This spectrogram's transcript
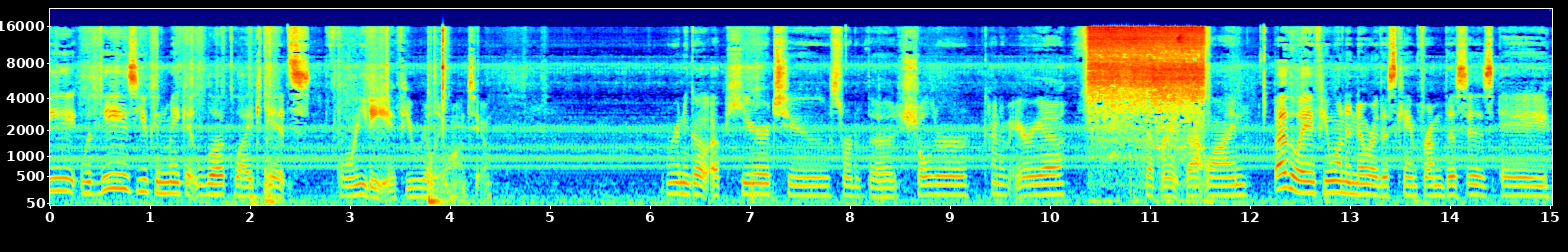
See, with these, you can make it look like it's 3D if you really want to. We're gonna go up here to sort of the shoulder kind of area, separate that line. By the way, if you want to know where this came from, this is a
